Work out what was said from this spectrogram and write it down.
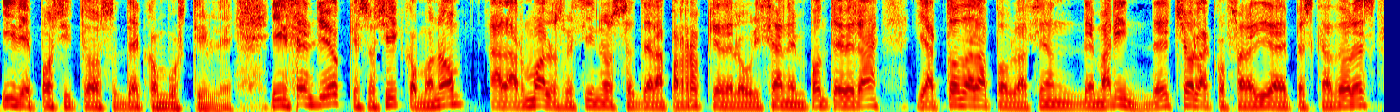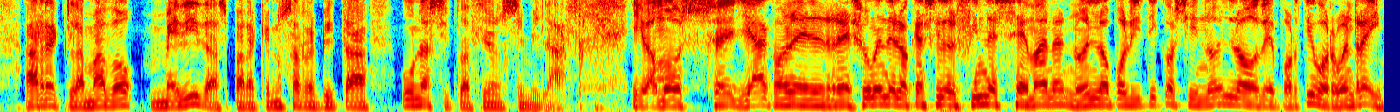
y depósitos de combustible. Incendio que, eso sí, como no, alarmó a los vecinos de la parroquia de Lourizán en Pontevera y a toda la población de Marín. De hecho, la Cofradía de Pescadores ha reclamado medidas para que no se repita una situación similar. Y vamos eh, ya con el resumen de lo que ha sido el fin de semana, no en lo político, sino en lo deportivo. Rubén Rey.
